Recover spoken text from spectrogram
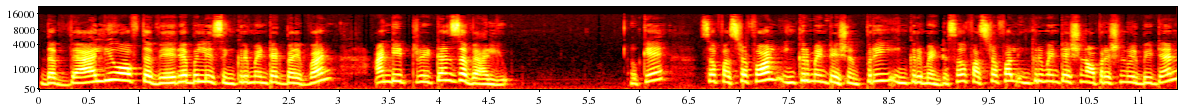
the value of the variable is incremented by 1 and it returns the value. Okay. So first of all incrementation pre-increment. So first of all incrementation operation will be done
